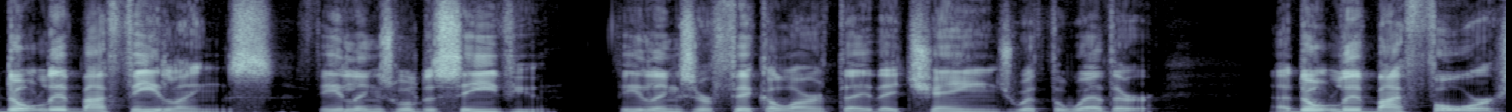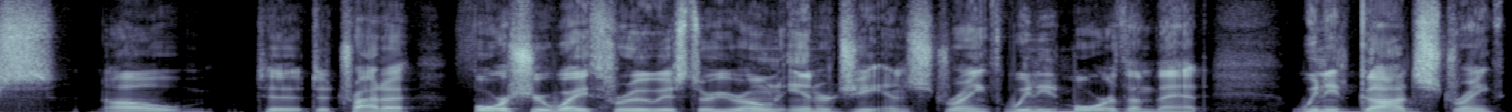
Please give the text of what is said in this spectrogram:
Don't live by feelings. Feelings will deceive you. Feelings are fickle, aren't they? They change with the weather. Uh, don't live by force. No, to, to try to force your way through is through your own energy and strength. We need more than that. We need God's strength.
